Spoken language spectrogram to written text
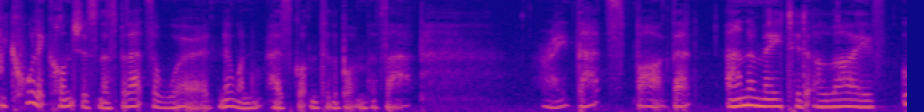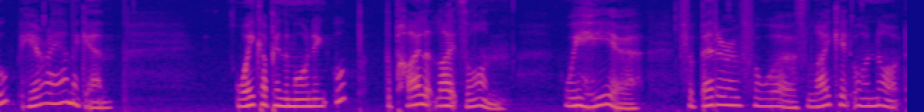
we call it consciousness, but that's a word. No one has gotten to the bottom of that. Right? That spark, that animated, alive, oop, here I am again. Wake up in the morning, oop, the pilot light's on. We're here, for better and for worse, like it or not,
